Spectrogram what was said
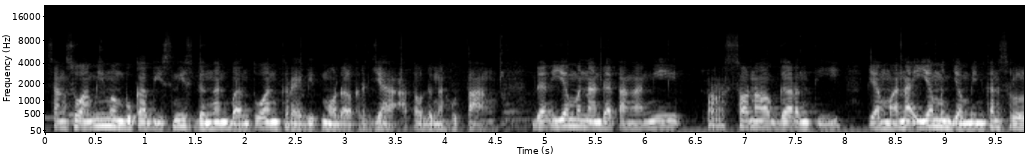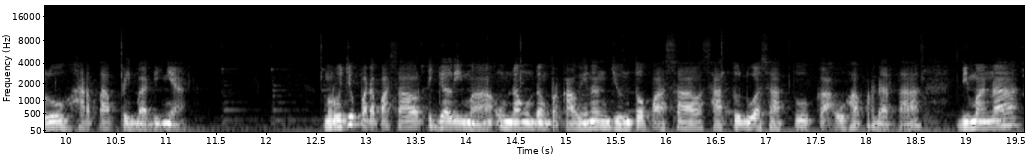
sang suami membuka bisnis dengan bantuan kredit modal kerja atau dengan hutang dan ia menandatangani personal guarantee yang mana ia menjaminkan seluruh harta pribadinya. Merujuk pada pasal 35 Undang-Undang Perkawinan Junto pasal 121 KUH Perdata di mana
